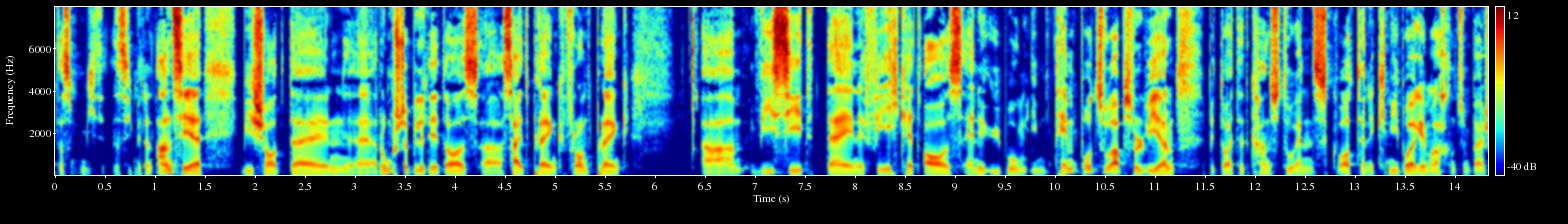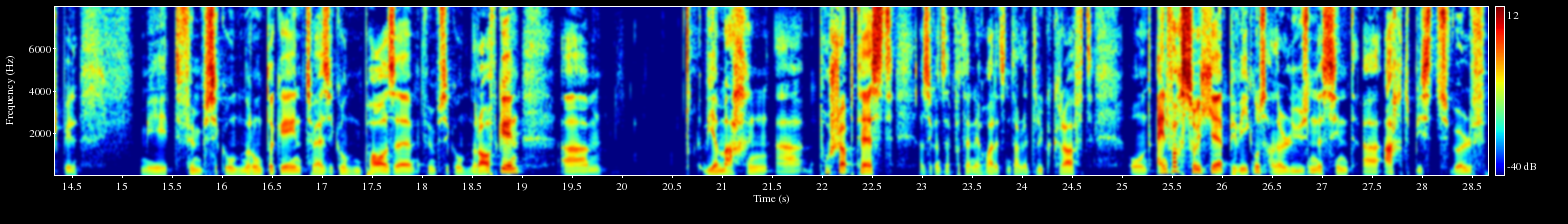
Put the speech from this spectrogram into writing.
das, mich, das ich mir dann ansehe. Wie schaut deine äh, Rumpfstabilität aus, äh, Sideplank, Frontplank. Ähm, wie sieht deine Fähigkeit aus, eine Übung im Tempo zu absolvieren? Bedeutet, kannst du einen Squat, eine Kniebeuge machen zum Beispiel mit fünf Sekunden runtergehen, zwei Sekunden Pause, fünf Sekunden raufgehen. Ähm, wir machen äh, Push-Up-Test, also ganz einfach deine horizontale Drückkraft und einfach solche Bewegungsanalysen. Das sind äh, acht bis zwölf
